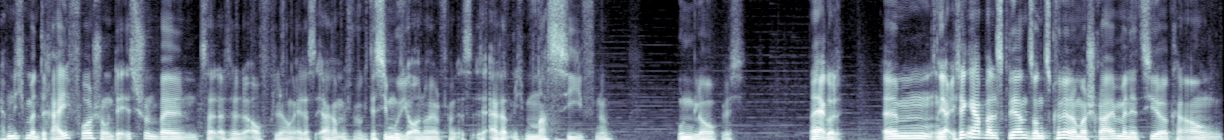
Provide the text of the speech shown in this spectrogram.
Wir haben nicht mal drei Forschungen. Der ist schon bei einem Zeitalter der Aufklärung. Ey, das ärgert mich wirklich. Deswegen muss ich auch neu anfangen. Es ärgert mich massiv, ne? Unglaublich. Naja, gut. Ähm, ja, ich denke, ihr habt alles gelernt. Sonst könnt ihr noch mal schreiben, wenn jetzt hier, keine Ahnung,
